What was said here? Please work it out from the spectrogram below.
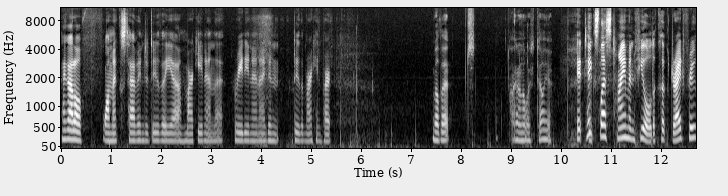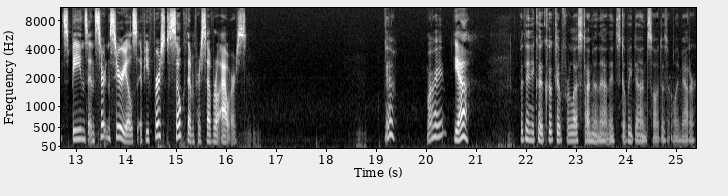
I got all flummoxed having to do the uh, marking and the reading, and I didn't do the marking part. Well, that I don't know what to tell you. It takes less time and fuel to cook dried fruits, beans, and certain cereals if you first soak them for several hours. Yeah. All right. Yeah. But then you could have cooked them for less time than that, and they'd still be done. So it doesn't really matter.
